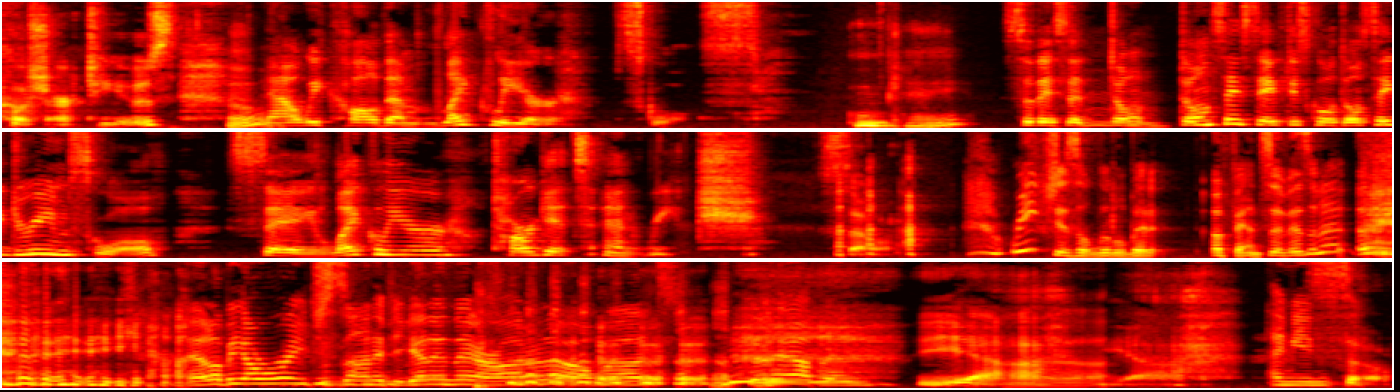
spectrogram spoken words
kosher to use? Oh, Now we call them likelier schools. okay. So they said, don't don't say safety school, don't say dream school, say likelier, target, and reach. So Reach is a little bit offensive, isn't it? yeah, It'll be a reach, son, if you get in there. I don't know, but could happen. Yeah, yeah. I mean, So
